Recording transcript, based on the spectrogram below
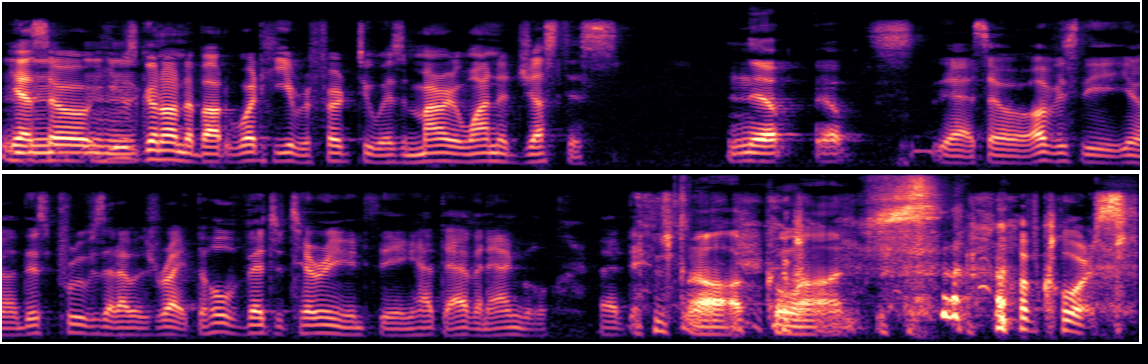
Yeah, Mhm, so mhm. he was going on about what he referred to as marijuana justice. Yep, yep. Yeah, so obviously, you know, this proves that I was right. The whole vegetarian thing had to have an angle. right? Oh, come on. of course.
